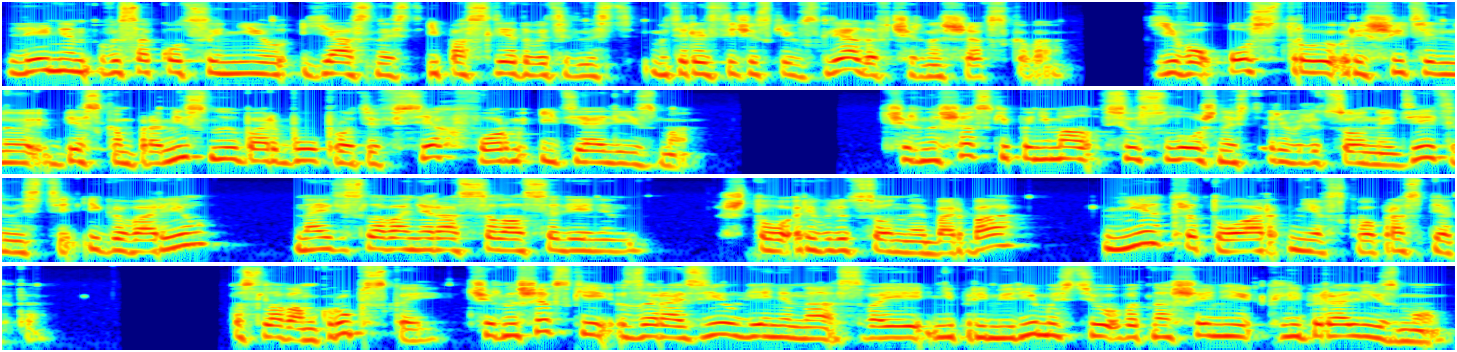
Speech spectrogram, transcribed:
Ленин высоко ценил ясность и последовательность материалистических взглядов Чернышевского, его острую, решительную, бескомпромиссную борьбу против всех форм идеализма. Чернышевский понимал всю сложность революционной деятельности и говорил, на эти слова не раз ссылался Ленин, что революционная борьба – не тротуар Невского проспекта. По словам Крупской, Чернышевский заразил Ленина своей непримиримостью в отношении к либерализму,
